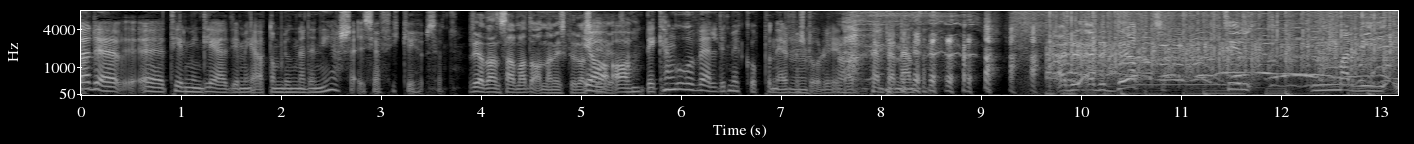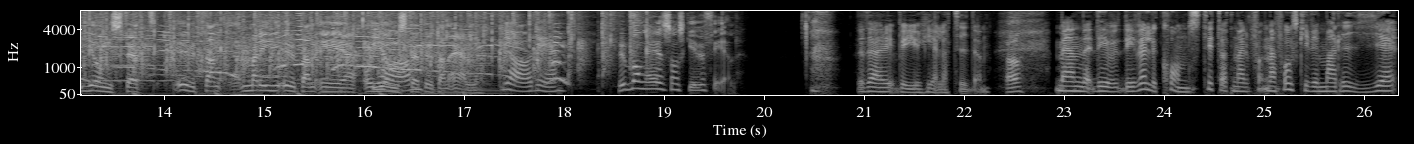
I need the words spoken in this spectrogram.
slutade eh, till min glädje med att de lugnade ner sig, så jag fick ju huset. Redan samma dag när ni skulle ha skrivit? Ja, det kan gå väldigt mycket upp och ner, förstår du, i det där temperamentet. Är, du, är du döpt till Marie Ljungstedt utan, Marie utan E och Ja. Ljungstedt utan L? Ja, det, Hur många är det som skriver fel? Det där är vi ju hela tiden. Ja. Men det, är- det är väldigt konstigt att när, när folk skriver Marie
